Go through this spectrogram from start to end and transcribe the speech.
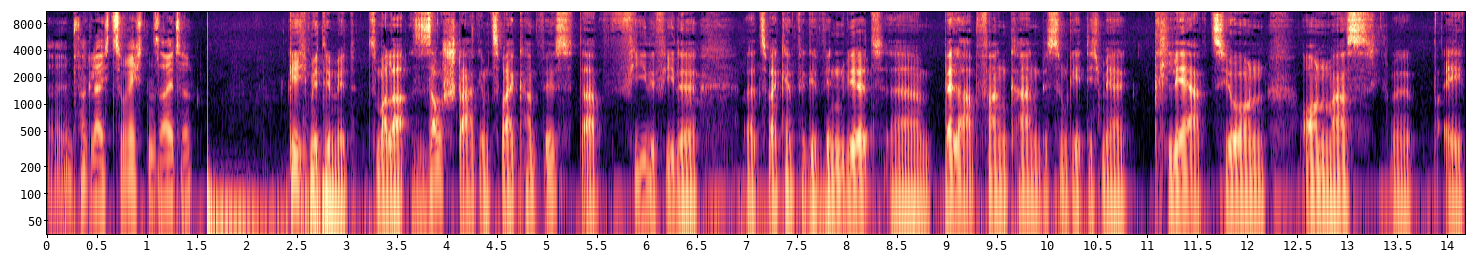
äh, im Vergleich zur rechten Seite. Gehe ich mit dir mit. Zumal er saustark im Zweikampf ist, da viele, viele äh, Zweikämpfe gewinnen wird, äh, Bälle abfangen kann, bis zum geht nicht mehr, Kläraktion en masse, äh, ey,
